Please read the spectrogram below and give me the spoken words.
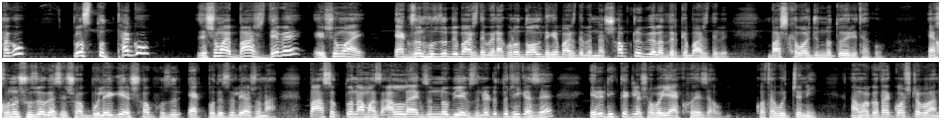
থাকো, প্রস্তুত থাকো। যে সময় বাস দেবে, এই সময় একজন হুজুরে বাস দেবে না, কোনো দল দেখে বাস দেবেন না, সব টুপিওয়ালাদেরকে বাস দেবে। বাস খাওয়ার জন্য তৈরি থাকো। এখনও সুযোগ আছে, সব ভুলে গিয়ে সব হুজুর এক পথে চলে আসো না। পাঁচ অক্ত নামাজ, আল্লাহ একজন নবী একজন, এটা তো ঠিক আছে। এটা ঠিক থাকলে সবাই এক হয়ে যাও। কথা বুঝছ নি? আমার কথায় কষ্ট পান?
